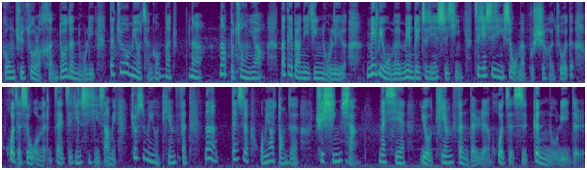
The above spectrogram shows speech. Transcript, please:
功去做了很多的努力，但最后没有成功，那那那不重要，那代表你已经努力了。Maybe 我们面对这件事情，这件事情是我们不适合做的，或者是我们在这件事情上面就是没有天分。那但是我们要懂得去欣赏那些有天分的人，或者是更努力的人，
